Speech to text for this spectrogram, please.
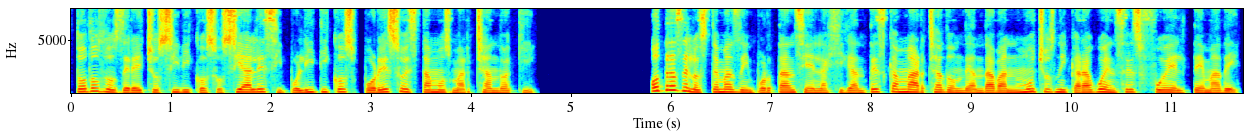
todos los derechos cívicos, sociales y políticos, por eso estamos marchando aquí. Otras de los temas de importancia en la gigantesca marcha donde andaban muchos nicaragüenses fue el tema de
